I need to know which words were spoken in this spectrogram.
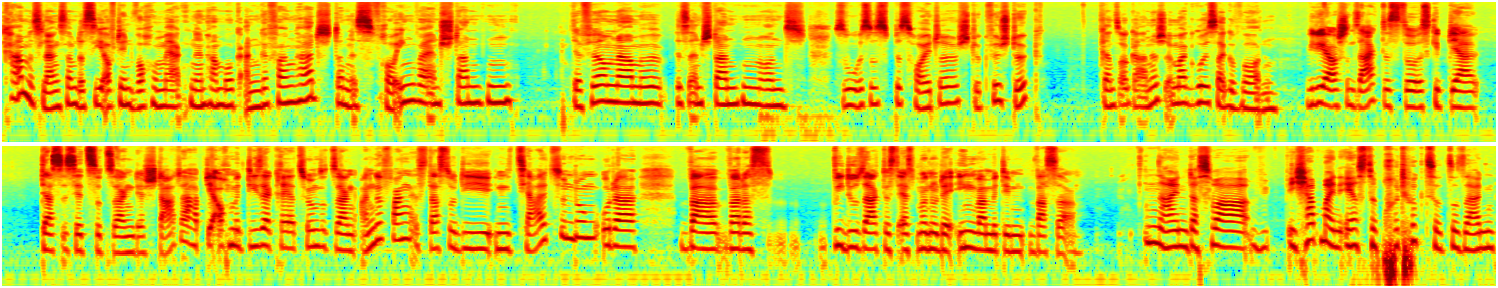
kam es langsam, dass sie auf den Wochenmärkten in Hamburg angefangen hat. Dann ist Frau Ingwer entstanden. Der Firmenname ist entstanden und so ist es bis heute Stück für Stück ganz organisch immer größer geworden. Wie du ja auch schon sagtest, so es gibt ja das ist jetzt sozusagen der Starter. Habt ihr auch mit dieser Kreation sozusagen angefangen? Ist das so die Initialzündung oder war, war das, wie du sagtest, erstmal nur der Ingwer mit dem Wasser? Nein, das war, ich habe mein erstes Produkt sozusagen.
